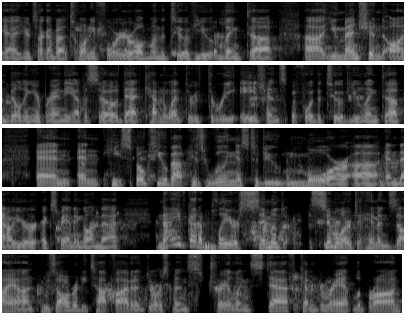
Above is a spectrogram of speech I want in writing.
Yeah, you're talking about a 24 year old when the two of you linked up. Uh, you mentioned on building your brand the episode that Kevin went through three agents before the two of you linked up, and and he spoke to you about his willingness to do more. Uh, and now you're expanding on that. Now you've got a player similar similar to him in Zion, who's already top five in endorsements, trailing Steph, Kevin Durant, LeBron.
